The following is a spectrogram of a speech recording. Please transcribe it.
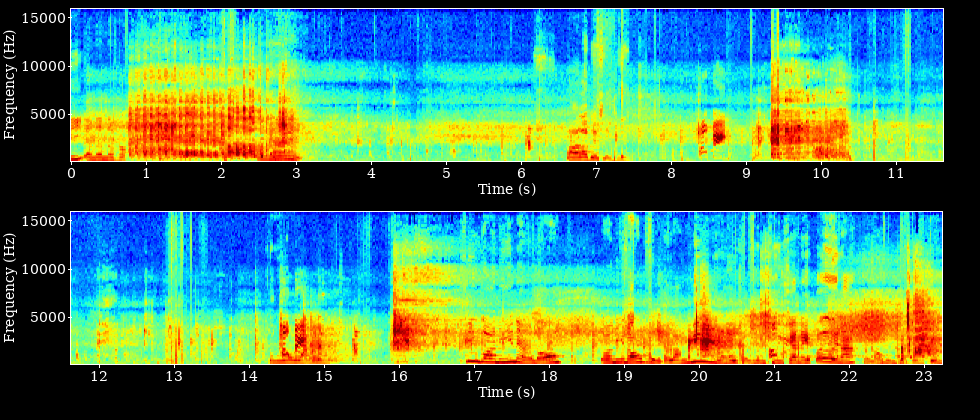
ลิอันนั้นนะครับนี่ปลาระเบิดเสียเบี้ยส่งรางวัลนะซึ่งตอนนี้เนี่ยน้อง ตอนนี้น้องผมกำลังวิ่งอยู่แต่ผมถือสไนเปอร์นะ แต่น้องผมถือปืนกล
